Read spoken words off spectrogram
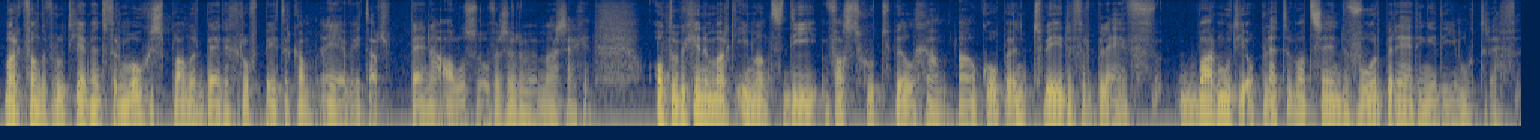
Mark van der Vloed, jij bent vermogensplanner bij de Grof Peterkam en jij weet daar bijna alles over, zullen we maar zeggen. Om te beginnen, Mark, iemand die vastgoed wil gaan aankopen, een tweede verblijf, waar moet hij op letten? Wat zijn de voorbereidingen die je moet treffen?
